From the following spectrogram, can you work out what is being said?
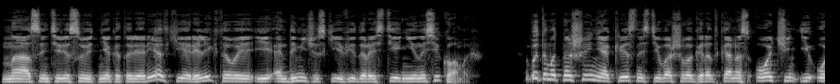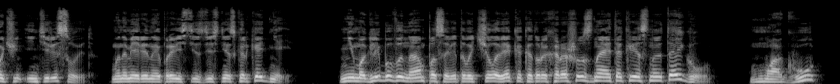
Нас интересуют некоторые редкие, реликтовые и эндемические виды растений и насекомых. В этом отношении окрестности вашего городка нас очень и очень интересуют. Мы намерены провести здесь несколько дней. Не могли бы вы нам посоветовать человека, который хорошо знает окрестную тайгу? Могу.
